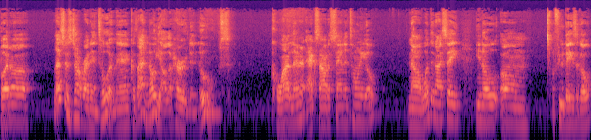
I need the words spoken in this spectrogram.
but uh, let's just jump right into it, man, because I know y'all have heard the news. Kawhi Leonard acts out of San Antonio. Now, what did I say? You know, um, a few days ago,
